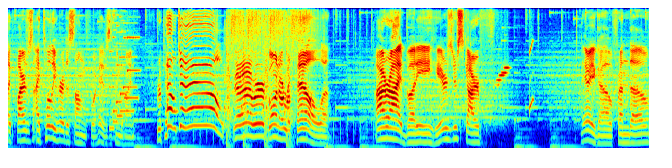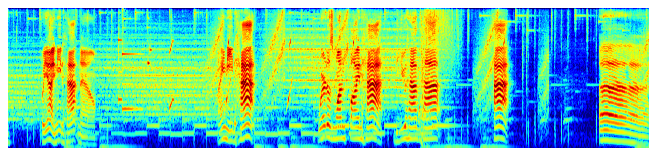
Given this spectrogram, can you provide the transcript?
Like fires. I totally heard this song before. Hey, there's a thing behind. Repel gel! Yeah, we're gonna repel. Alright, buddy. Here's your scarf. There you go, friendo. But yeah, I need hat now. I need hat. Where does one find hat? Do you have hat? Hat. Uh,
